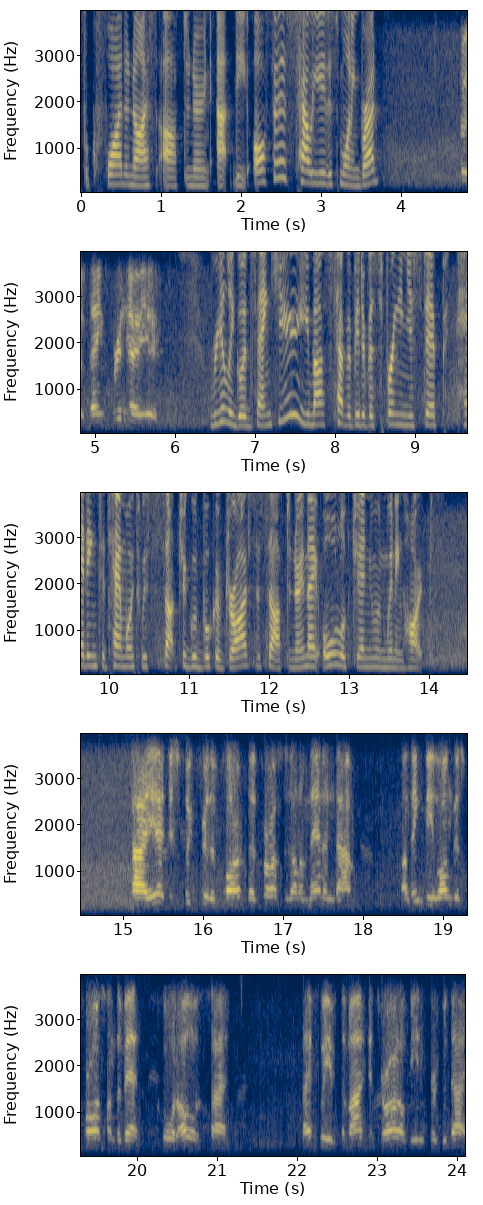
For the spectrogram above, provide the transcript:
for quite a nice afternoon at the office. How are you this morning, Brad? Good, thanks, Britt. How are you? Really good, thank you. You must have a bit of a spring in your step heading to Tamworth with such a good book of drives this afternoon. They all look genuine winning hopes. Uh, yeah, just looked through the, the prices on them then, and um, I think the longest price one's about four dollars. So hopefully, if the market's right, I'll be in for a good day.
